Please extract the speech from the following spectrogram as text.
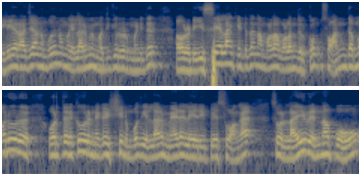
இளையராஜானும் போது நம்ம எல்லாருமே மதிக்கிற ஒரு மனிதர். அவருடைய இசையெல்லாம் கேட்டு தான் நம்மளாம் வளர்ந்துருக்கோம். ஸோ அந்த மாதிரி ஒரு ஒருத்தருக்கு ஒரு நிகழ்ச்சினும் போது எல்லோரும் மேடையில் ஏறி பேசுவாங்க. ஸோ லைவ் என்ன போகும்?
